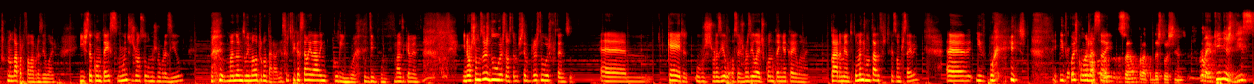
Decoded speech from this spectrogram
porque não dá para falar brasileiro. E isto acontece, muitos dos nossos alunos no Brasil mandam-nos um e-mail a perguntar: olha, a certificação é dada em que língua? tipo, basicamente. E nós somos as duas, nós estamos sempre as duas, portanto, um, quer os brasileiros, ou seja, os brasileiros, quando têm a Keila, é? claramente, pelo menos metade da certificação percebem, uh, e depois, e depois como eu já sei. Tradução para, das tuas cenas. Ora bem, o que Inês disse.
